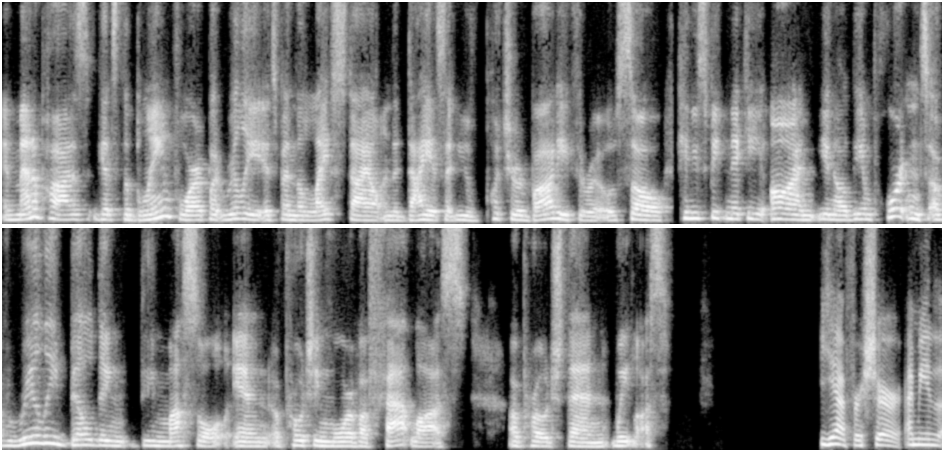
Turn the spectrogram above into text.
and menopause gets the blame for it but really it's been the lifestyle and the diets that you've put your body through. So can you speak nikki on you know the importance of really building the muscle and approaching more of a fat loss approach than weight loss yeah, for sure. I mean,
